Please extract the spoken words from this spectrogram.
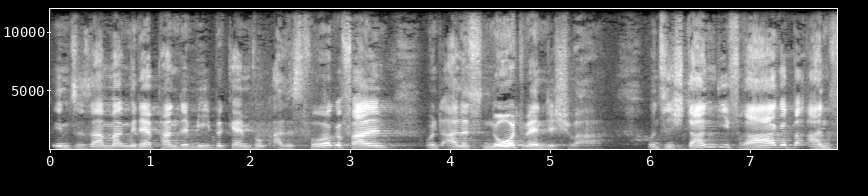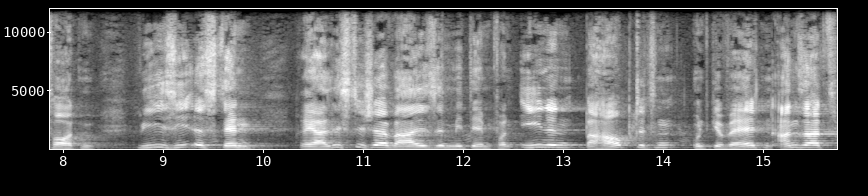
im Zusammenhang mit der Pandemiebekämpfung alles vorgefallen und alles notwendig war, und sich dann die Frage beantworten, wie Sie es denn realistischerweise mit dem von Ihnen behaupteten und gewählten Ansatz,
